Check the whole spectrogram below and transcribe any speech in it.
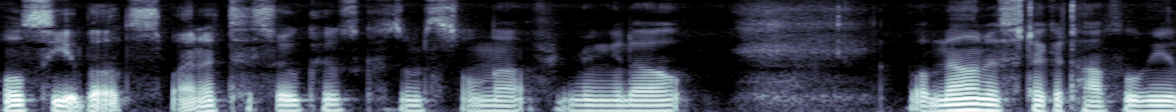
we'll see about Spinotasuchus because I'm still not figuring it out. But Monostegotops will be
